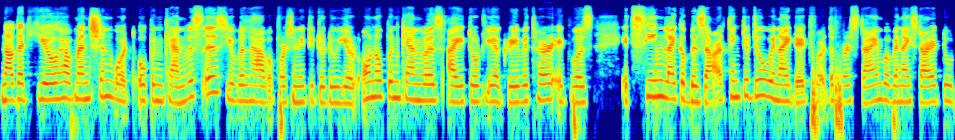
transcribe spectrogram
Now that you have mentioned what Open Canvas is, you will have opportunity to do your own Open Canvas. I totally agree with her. It was, it seemed like a bizarre thing to do when I did for the first time, but when I started to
